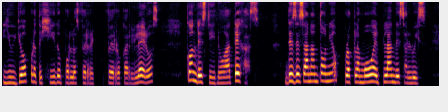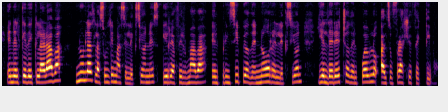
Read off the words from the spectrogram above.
y huyó protegido por los ferrocarrileros con destino a Texas. Desde San Antonio proclamó el Plan de San Luis, en el que declaraba nulas las últimas elecciones y reafirmaba el principio de no reelección y el derecho del pueblo al sufragio efectivo.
